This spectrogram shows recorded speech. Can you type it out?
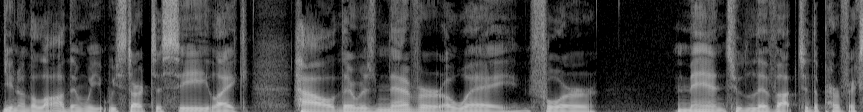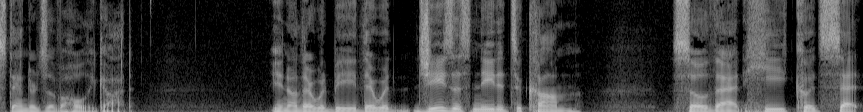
you know, the law, then we we start to see like how there was never a way for man to live up to the perfect standards of a holy God. You know, there would be there would Jesus needed to come so that he could set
